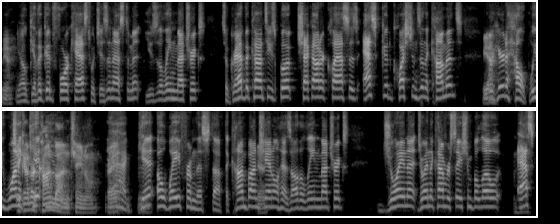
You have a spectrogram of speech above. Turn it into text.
Yeah. You know, give a good forecast, which is an estimate. Use the lean metrics so grab Vacanti's book, check out our classes, ask good questions in the comments. Yeah. We're here to help. We want to get our Kanban you, channel, right? Yeah, get yeah. away from this stuff. The Kanban yeah. channel has all the lean metrics. Join it, join the conversation below. Mm-hmm. Ask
